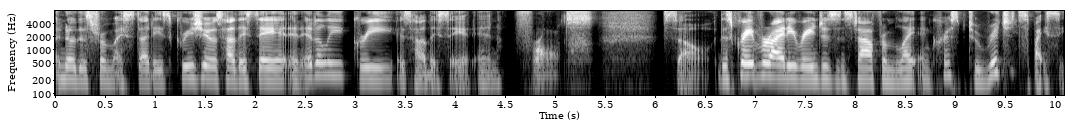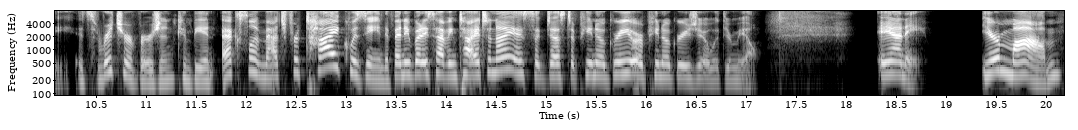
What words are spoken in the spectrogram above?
I know this from my studies. Grigio is how they say it in Italy. Gris is how they say it in France. So, this grape variety ranges in style from light and crisp to rich and spicy. Its richer version can be an excellent match for Thai cuisine. If anybody's having Thai tonight, I suggest a Pinot Gris or a Pinot Grigio with your meal. Annie, your mom,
